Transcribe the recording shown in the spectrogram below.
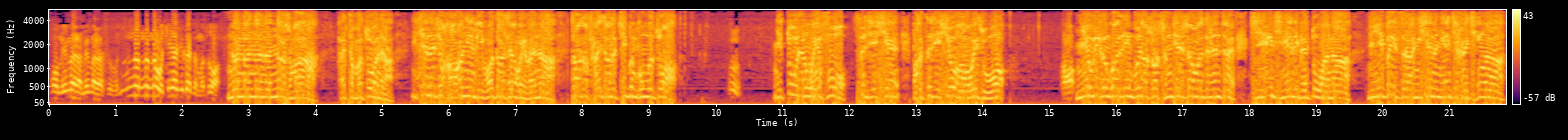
我明白了，明白了，师傅。那那那我接下去该怎么做？那那那那那什么啊，还怎么做呢？你现在就好好念礼佛大忏悔文呐、照着台长的基本功课做。嗯，你度人为父，自己先把自己修好为主。好。你又没有跟观世音菩萨说，成千上万的人在几年几年里面度完呢？你一辈子了，你现在年纪还轻啊！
